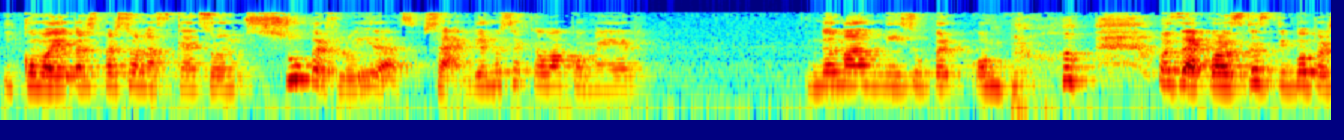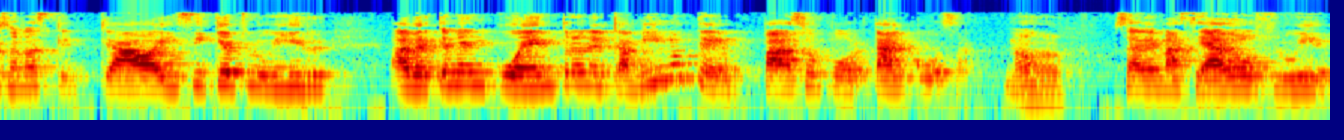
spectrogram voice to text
Y como hay otras personas que son súper fluidas, o sea, yo no sé qué voy a comer, no más ni súper compro. o sea, conozco este tipo de personas que, que ahí sí que fluir a ver qué me encuentro en el camino que paso por tal cosa, ¿no? O sea, demasiado fluido.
